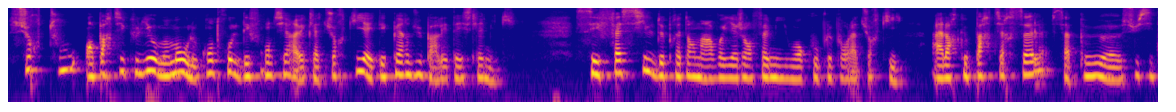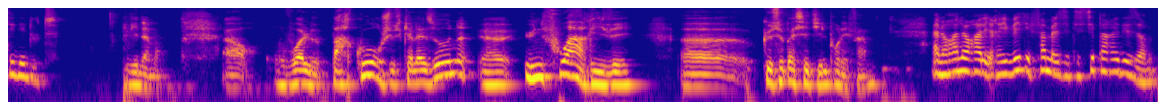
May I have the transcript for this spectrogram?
Surtout, en particulier au moment où le contrôle des frontières avec la Turquie a été perdu par l'État islamique. C'est facile de prétendre à un voyage en famille ou en couple pour la Turquie, alors que partir seul, ça peut euh, susciter des doutes. Évidemment. Alors, on voit le parcours jusqu'à la zone. Euh, une fois arrivé, euh, que se passait-il pour les femmes? Alors, à leur arrivée, les femmes, elles étaient séparées des hommes.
